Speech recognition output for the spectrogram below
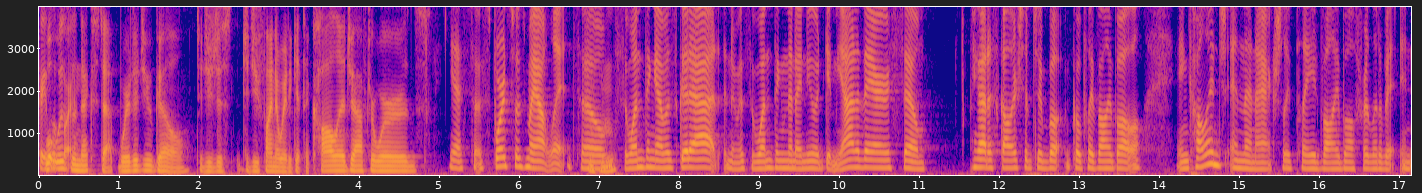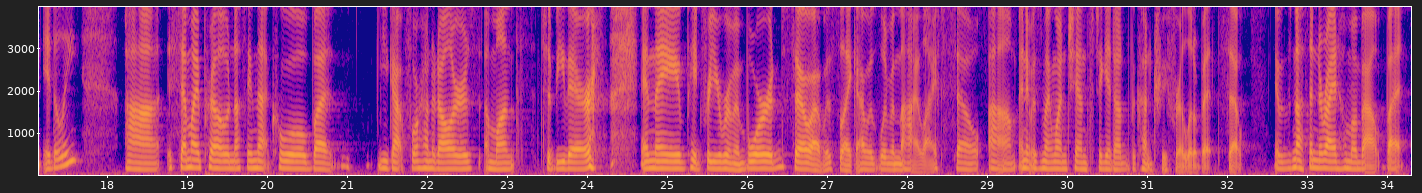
What was for the next step? Where did you go? Did you just did you find a way to get to college afterwards? Yes, so sports was my outlet. So Mm-hmm. it's the one thing I was good at, and it was the one thing that I knew would get me out of there. So I got a scholarship to bo- go play volleyball in college, and then I actually played volleyball for a little bit in Italy. Uh, Semi pro, nothing that cool, but you got $400 a month to be there, and they paid for your room and board. So I was like, I was living the high life. So, um, and it was my one chance to get out of the country for a little bit. So it was nothing to write home about, but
